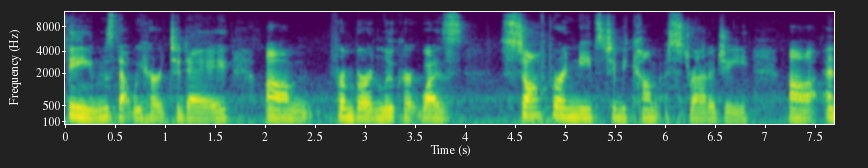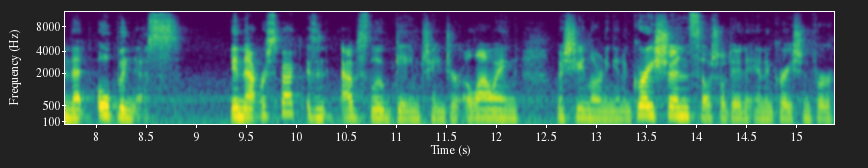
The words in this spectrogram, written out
themes that we heard today um, from Bernd Leukert was software needs to become a strategy, uh, and that openness, in that respect, is an absolute game changer, allowing machine learning integration, social data integration for,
